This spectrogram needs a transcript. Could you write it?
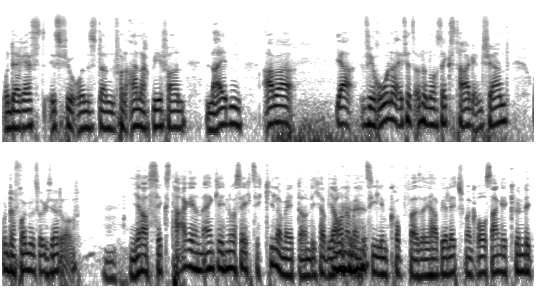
Und der Rest ist für uns dann von A nach B fahren, leiden. Aber ja, Verona ist jetzt auch nur noch sechs Tage entfernt und da freuen wir uns, glaube ich, sehr drauf. Ja, sechs Tage und eigentlich nur 60 Kilometer. Und ich habe ja auch noch mein Ziel im Kopf. Also ich habe ja letztes Mal groß angekündigt,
